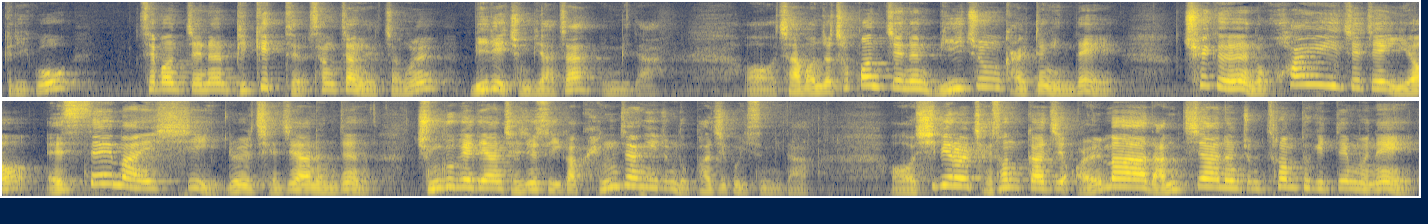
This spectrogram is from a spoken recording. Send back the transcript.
그리고 세 번째는 빅히트 상장 일정을 미리 준비하자입니다. 어, 자 먼저 첫 번째는 미중 갈등인데 최근 화웨이 제재에 이어 SMIC를 제재하는 등 중국에 대한 제재 수위가 굉장히 좀 높아지고 있습니다. 어, 11월 재선까지 얼마 남지 않은 좀 트럼프기 때문에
